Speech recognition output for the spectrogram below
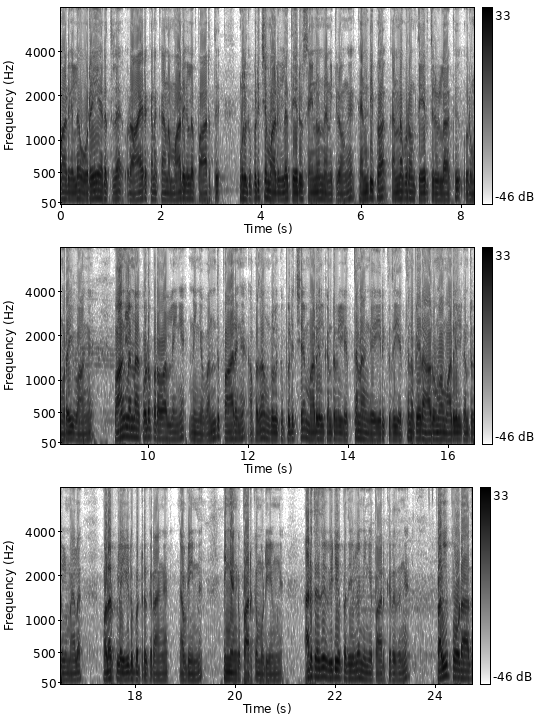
மாடுகளை ஒரே இடத்துல ஒரு ஆயிரக்கணக்கான மாடுகளை பார்த்து உங்களுக்கு பிடிச்ச மாடுகளை தேர்வு செய்யணும்னு நினைக்கிறவங்க கண்டிப்பாக கண்ணபுரம் தேர் திருவிழாவுக்கு ஒரு முறை வாங்க. வாங்கலைன்னா கூட பரவாயில்லைங்க. நீங்கள் வந்து பாருங்கள் அப்போ தான் உங்களுக்கு பிடிச்ச மாடுகள் கன்றுகள் எத்தனை அங்கே இருக்குது எத்தனை பேர் ஆர்வமாக மாடுகள் கன்றுகள் மேலே வளர்ப்பில் ஈடுபட்டிருக்கிறாங்க அப்படின்னு நீங்கள் அங்கே பார்க்க முடியுங்க. அடுத்தது வீடியோ பதிவில் நீங்கள் பார்க்குறதுங்க. பல் போடாத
